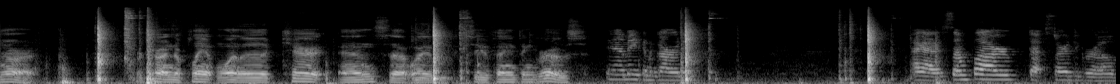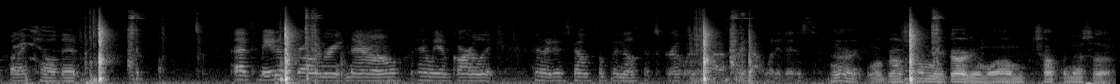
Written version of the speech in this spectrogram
Alright. We're trying to plant one of the carrot ends, that way we can see if anything grows. Yeah, I'm making a garden. I got a sunflower that started to grow, but I killed it. A tomato's growing right now, and we have garlic. And I just found something else that's growing. I gotta find out what it is. Alright, well go film your garden while I'm chopping this up.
